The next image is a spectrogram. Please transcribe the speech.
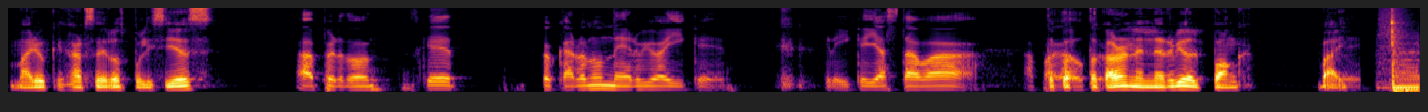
Mario quejarse de los policías. Ah, perdón. Es que tocaron un nervio ahí que creí que ya estaba apagado. tocaron el nervio del punk. Bye. Sí.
